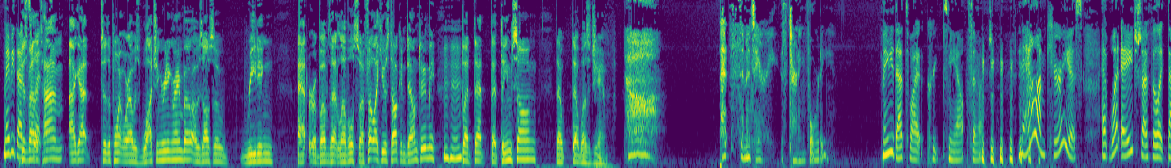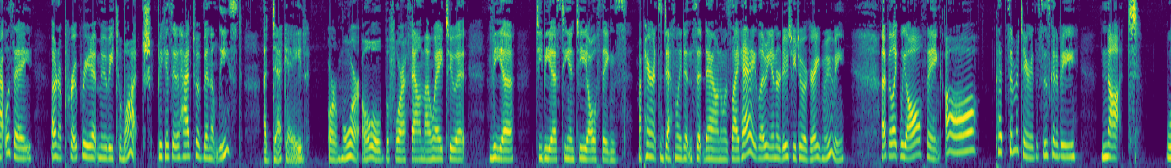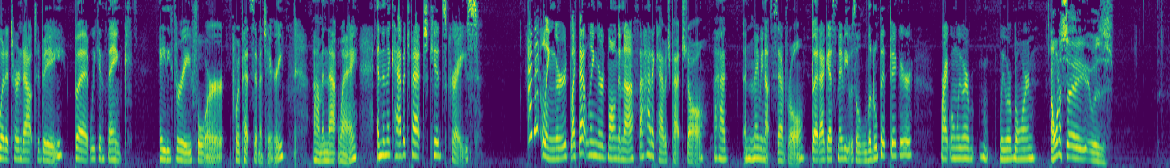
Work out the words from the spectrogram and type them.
maybe that's Because by what, the time I got to the point where I was watching Reading Rainbow, I was also reading at or above that level, so I felt like he was talking down to me. Mm-hmm. But that, that theme song, that that was a jam. Pet Sematary is turning 40. Maybe that's why it creeps me out so much. now I'm curious. At what age did I feel like that was a an appropriate movie to watch? Because it had to have been at least a decade or more old before I found my way to it via TBS, TNT, all the things. My parents definitely didn't sit down and was like, "Hey, let me introduce you to a great movie." I feel like we all think, "Oh, Pet Sematary, this is going to be not what it turned out to be, but we can thank 83 for for Pet Sematary um, in that way. And then the Cabbage Patch Kids craze. I, that lingered, like that lingered long enough. I had a Cabbage Patch doll. I had maybe not several, but I guess maybe it was a little bit bigger right when we were we were born. I want to say it was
